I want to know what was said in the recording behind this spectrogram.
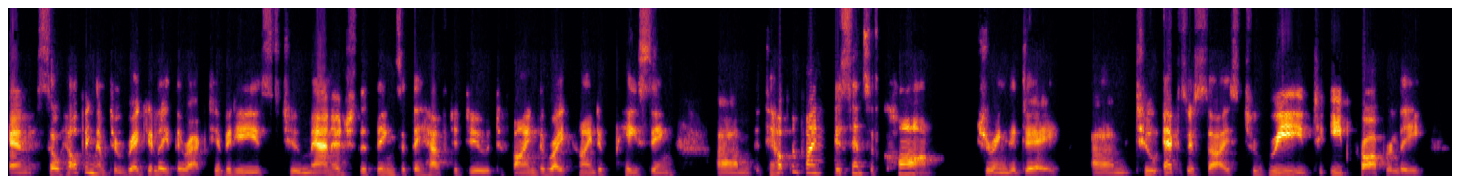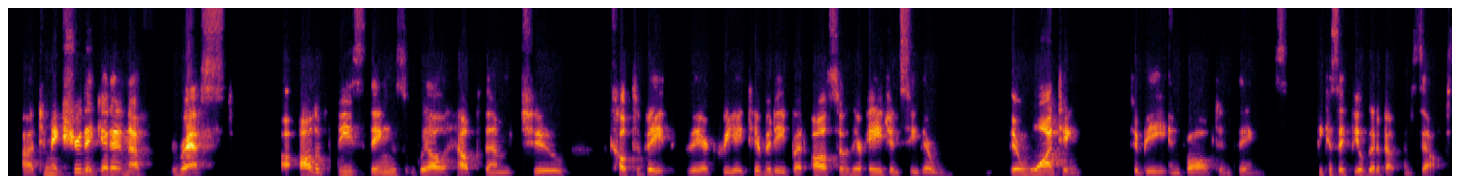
and so helping them to regulate their activities, to manage the things that they have to do, to find the right kind of pacing, um, to help them find a sense of calm during the day, um, to exercise, to read, to eat properly, uh, to make sure they get enough rest. All of these things will help them to cultivate their creativity, but also their agency. They're they're wanting to be involved in things because they feel good about themselves.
